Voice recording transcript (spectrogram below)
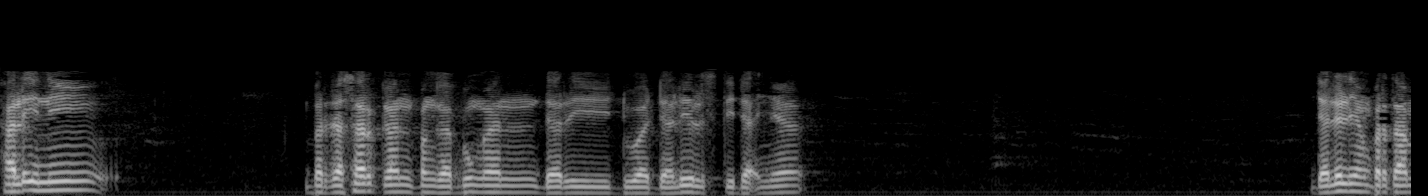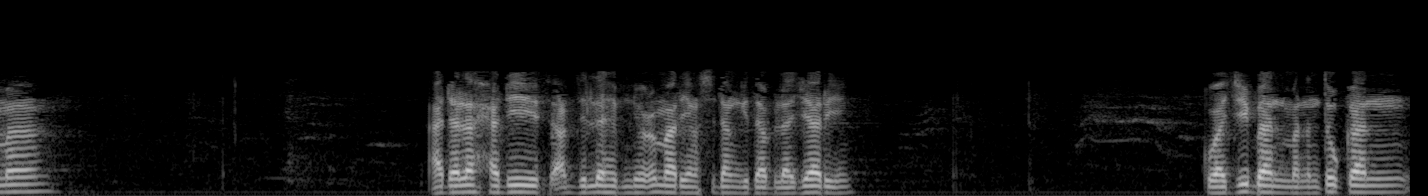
Hal ini berdasarkan penggabungan dari dua dalil setidaknya. Dalil yang pertama adalah hadis Abdullah bin Umar yang sedang kita pelajari. Kewajiban menentukan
